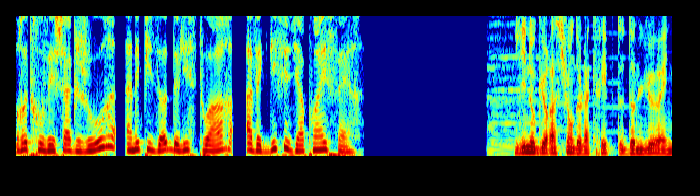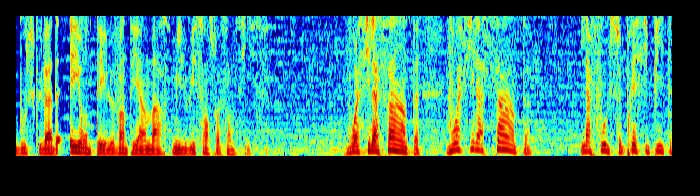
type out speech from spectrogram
Retrouvez chaque jour un épisode de l'histoire avec diffusia.fr. L'inauguration de la crypte donne lieu à une bousculade éhontée le 21 mars 1866. Voici la sainte Voici la sainte La foule se précipite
